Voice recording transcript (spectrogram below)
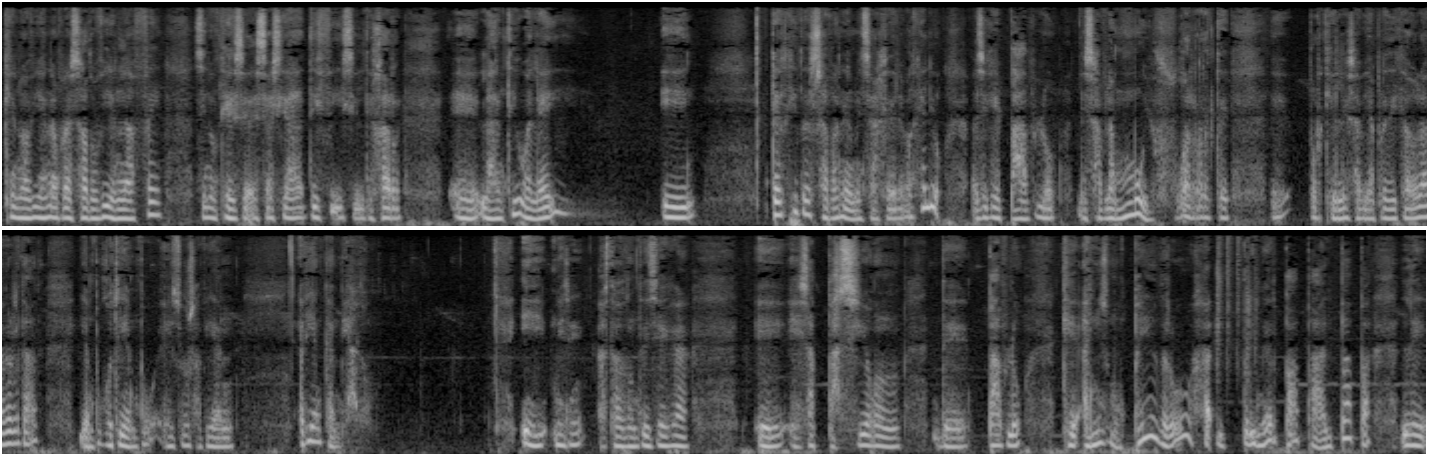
que no habían abrazado bien la fe, sino que se, hacía difícil dejar eh, la antigua ley y tergiversaban el mensaje del Evangelio. Así que Pablo les habla muy fuerte eh, porque les había predicado la verdad y en poco tiempo ellos habían habían cambiado. Y miren hasta dónde llega eh, esa pasión de Pablo, que al mismo Pedro, al primer papa, al papa, le,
